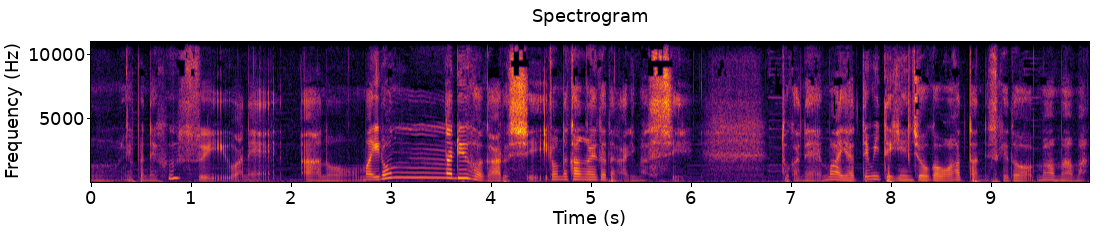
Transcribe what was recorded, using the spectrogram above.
うん、やっぱね風水はねあのまあいろんな流派があるしいろんな考え方がありますしとかねまあやってみて現状が分かったんですけどまあまあまあ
